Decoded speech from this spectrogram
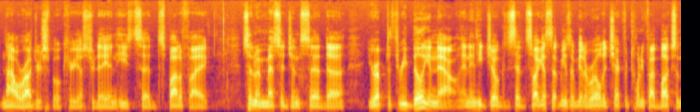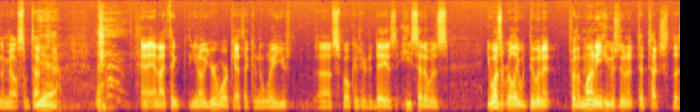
Nile Rodgers spoke here yesterday, and he said Spotify sent him a message and said. Uh, you're up to three billion now, and then he joked and said, "So I guess that means I'm getting a royalty check for 25 bucks in the mail sometimes." Yeah. and, and, I think you know your work ethic and the way you've uh, spoken here today is. He said it was, he wasn't really doing it for the money. He was doing it to touch the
